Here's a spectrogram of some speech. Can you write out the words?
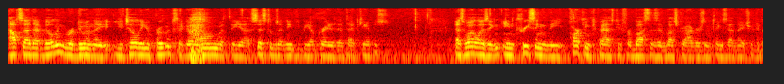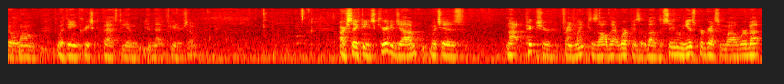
Outside that building, we're doing the utility improvements that go along with the uh, systems that need to be upgraded at that campus, as well as in- increasing the parking capacity for buses and bus drivers and things of that nature to go along with the increased capacity in, in that feeder zone. Our safety and security job, which is not picture-friendly, because all that work is above the ceiling, is progressing well. We're about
